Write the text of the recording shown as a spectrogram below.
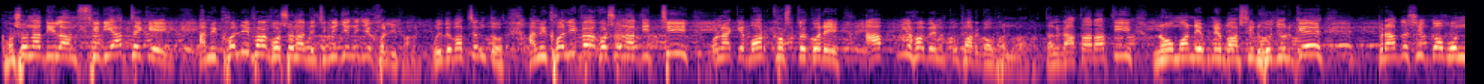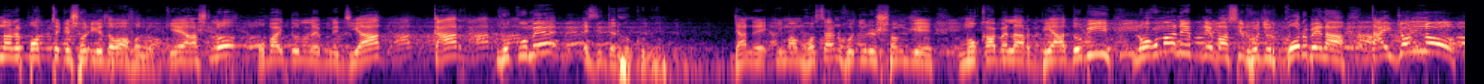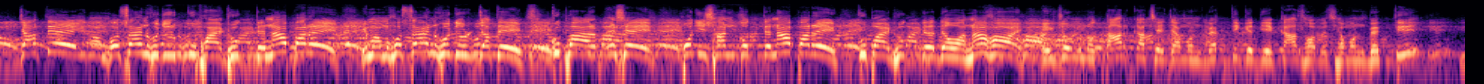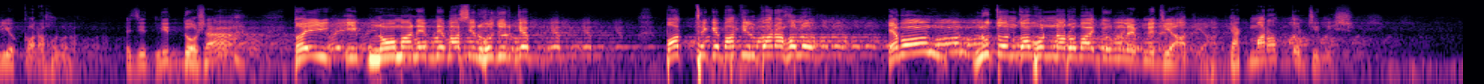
ঘোষণা দিলাম সিরিয়া থেকে। আমি খলিফা ঘোষণা দিচ্ছি, নিজে নিজে খলিফা। বুঝতে পারছেন তো? আমি খলিফা ঘোষণা দিচ্ছি, ওনাকে বরখাস্ত করে আপনি হবেন কুফার গভর্নর। তাহলে রাতারাতি নৌমান এবনে বাসির হুজুরকে প্রাদেশিক গভর্নরের পদ থেকে সরিয়ে দেওয়া হলো। কে আসলো? ওবায়দুল্লাহ এবনে জিয়াদ। কার হুকুমে? এজিদের হুকুমে। জানে ইমাম হোসেন হুজুরের সঙ্গে মোকাবেলার বিয়াদবি নোহমান ইবনে বাসির হুজুর করবে না। তাই জন্য যাতে ইমাম হোসেন হুজুর কুফায় ঢুকতে না পারে, ইমাম হোসেন হুজুর যাতে কুফার এসে পজিশন করতে না পারে, কুফায় ঢুকতে দেওয়া না হয়, এই জন্য তার কাছে যেমন ব্যক্তিকে দিয়ে কাজ হবে, সেমন ব্যক্তি নিয়োগ করা হলো। এজিদ নির্দোষ হ্যাঁ? তো এই নোমান ইবনে বাসির হুজুরকে পদ থেকে বাতিল করা হলো এবং নতুন গভর্নর ওবায়দুল্লাহ ইবনে জিয়াদ। এক মারাত্মক জিনিস।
